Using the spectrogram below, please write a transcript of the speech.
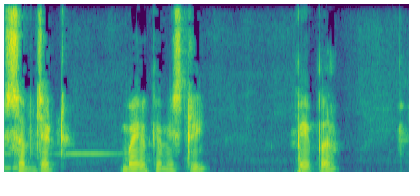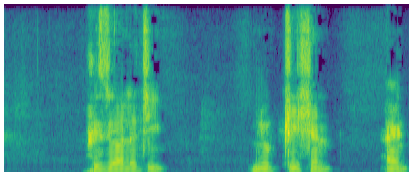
subject biochemistry paper physiology nutrition and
